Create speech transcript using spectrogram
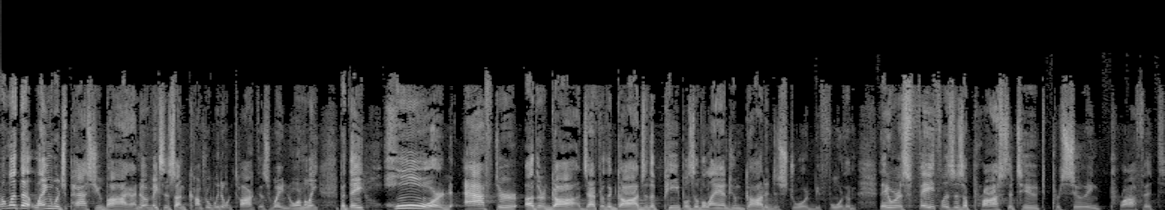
Don't let that language pass you by. I know it makes us uncomfortable. We don't talk this way normally, but they whored after other gods, after the gods of the peoples of the land whom God had destroyed before them. They were as faithless as a prostitute pursuing profit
